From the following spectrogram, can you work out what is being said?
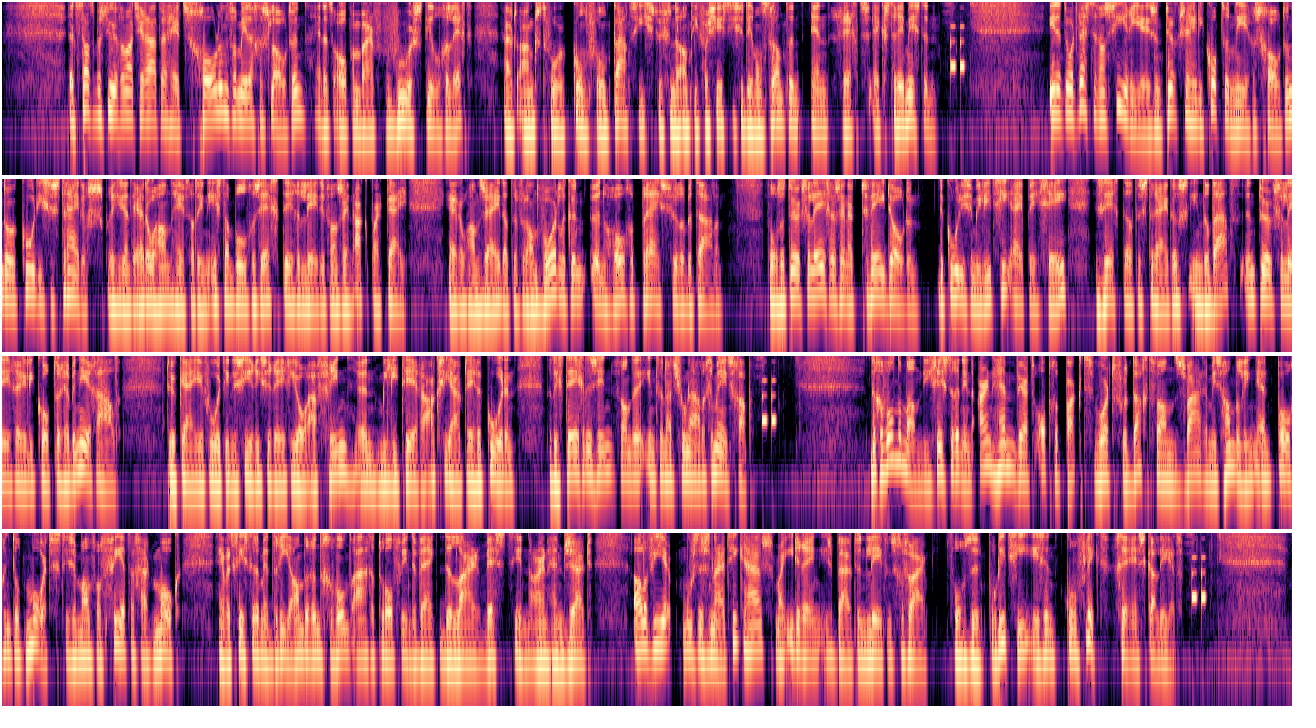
Het stadsbestuur van Macerata heeft scholen vanmiddag gesloten... en het openbaar vervoer stilgelegd... uit angst voor confrontaties tussen de antifascistische demonstranten... en rechtsextremisten. In het noordwesten van Syrië is een Turkse helikopter neergeschoten door Koerdische strijders. President Erdogan heeft dat in Istanbul gezegd tegen leden van zijn AK-partij. Erdogan zei dat de verantwoordelijken een hoge prijs zullen betalen. Volgens het Turkse leger zijn er twee doden. De Koerdische militie, IPG, zegt dat de strijders inderdaad een Turkse legerhelikopter hebben neergehaald. Turkije voert in de Syrische regio Afrin een militaire actie uit tegen Koerden. Dat is tegen de zin van de internationale gemeenschap. De gewonde man die gisteren in Arnhem werd opgepakt... wordt verdacht van zware mishandeling en poging tot moord. Het is een man van 40 uit Mook. Hij werd gisteren met drie anderen gewond aangetroffen... in de wijk De Laar West in Arnhem-Zuid. Alle vier moesten ze naar het ziekenhuis... maar iedereen is buiten levensgevaar. Volgens de politie is een conflict geëscaleerd.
